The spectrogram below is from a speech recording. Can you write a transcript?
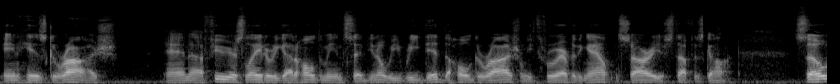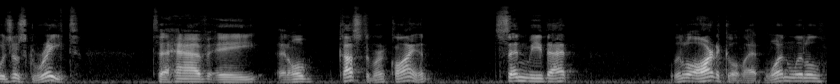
in his garage, and a few years later, he got a hold of me and said, "You know, we redid the whole garage and we threw everything out. And sorry, your stuff is gone." So it was just great to have a an old customer client send me that little article, that one little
